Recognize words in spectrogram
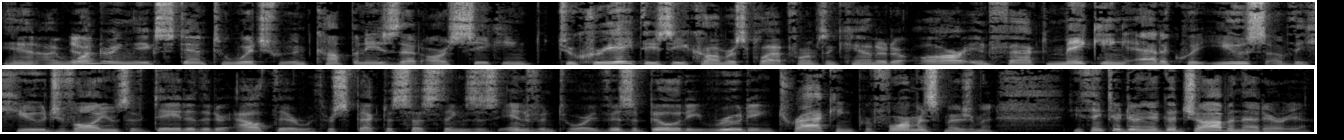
And I'm yeah. wondering the extent to which when companies that are seeking to create these e commerce platforms in Canada are, in fact, making adequate use of the huge volumes of data that are out there with respect to such things as inventory, visibility, routing, tracking, performance measurement. Do you think they're doing a good job in that area?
